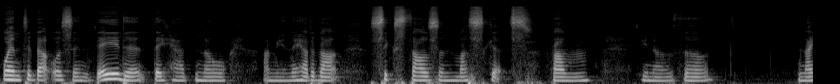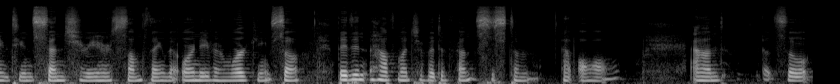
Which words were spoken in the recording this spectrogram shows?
when Tibet was invaded, they had no, I mean, they had about 6,000 muskets from, you know, the 19th century or something that weren't even working. So they didn't have much of a defense system at all. And uh, so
